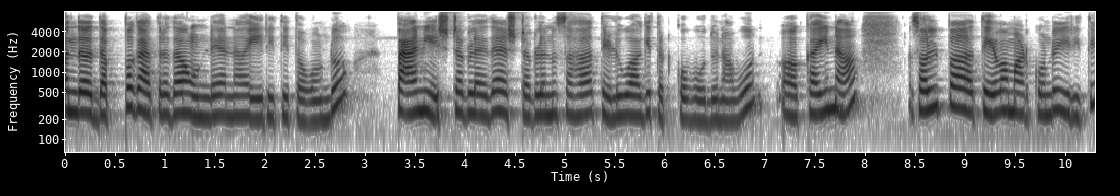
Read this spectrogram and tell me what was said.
ಒಂದು ದಪ್ಪ ಗಾತ್ರದ ಉಂಡೆಯನ್ನು ಈ ರೀತಿ ತೊಗೊಂಡು ಪ್ಯಾನ್ ಎಷ್ಟಗಳಿದೆ ಅಷ್ಟಗಳನ್ನು ಸಹ ತೆಳುವಾಗಿ ತಟ್ಕೋಬೋದು ನಾವು. ಕೈನ ಸ್ವಲ್ಪ ತೇವ ಮಾಡಿಕೊಂಡು ಈ ರೀತಿ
